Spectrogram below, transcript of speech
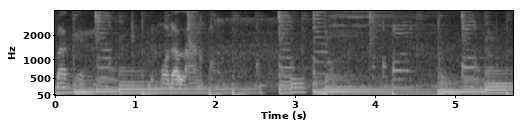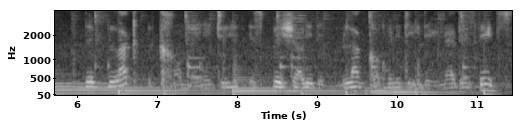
back in the motherland. The black community, especially the black community in the United States,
